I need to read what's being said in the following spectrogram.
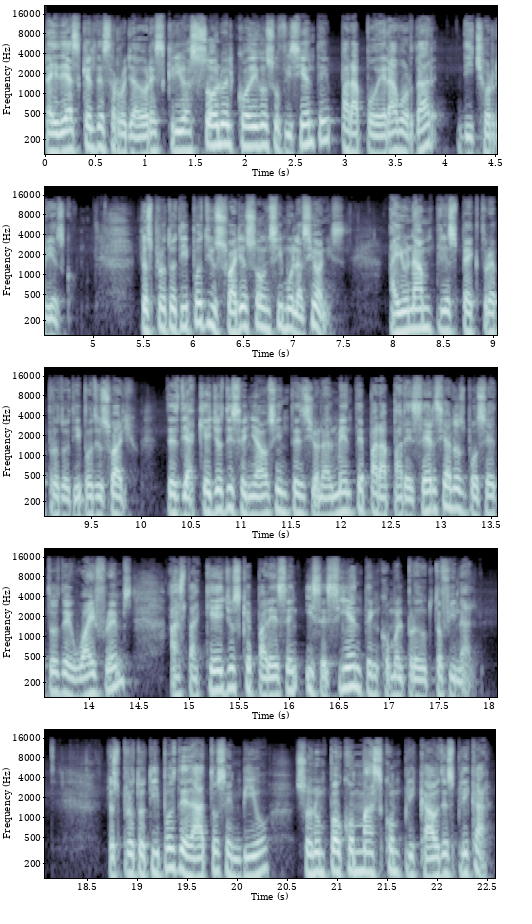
La idea es que el desarrollador escriba solo el código suficiente para poder abordar dicho riesgo. Los prototipos de usuario son simulaciones. Hay un amplio espectro de prototipos de usuario, desde aquellos diseñados intencionalmente para parecerse a los bocetos de wireframes hasta aquellos que parecen y se sienten como el producto final. Los prototipos de datos en vivo son un poco más complicados de explicar,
